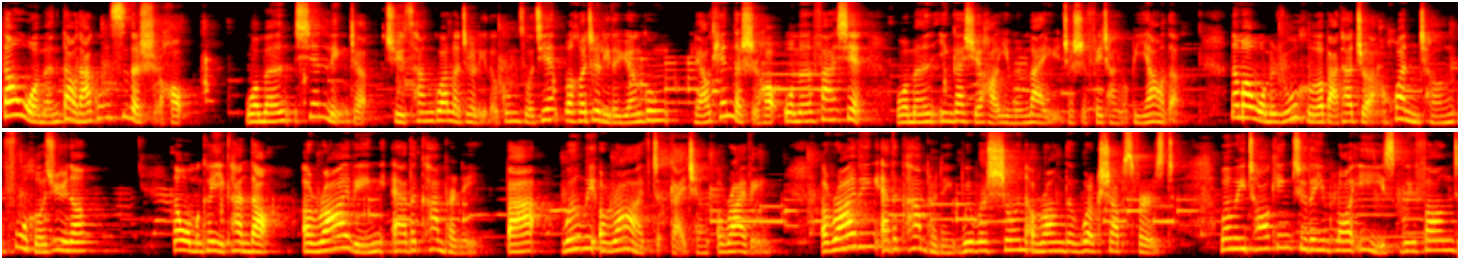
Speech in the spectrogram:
当我们到达公司的时候，我们先领着去参观了这里的工作间。我和这里的员工聊天的时候，我们发现我们应该学好一门外语，这是非常有必要的。那么我们如何把它转换成复合句呢？那我们可以看到，arriving at the company，把 when we arrived 改成 arriving。Arriving at the company, we were shown around the workshops first. When we talking to the employees, we found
